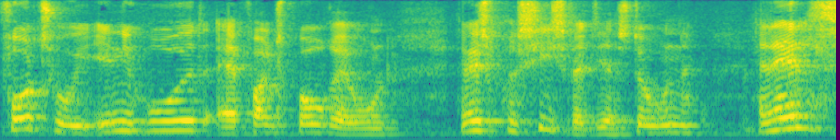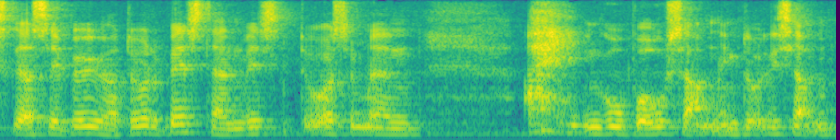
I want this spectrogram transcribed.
foto ind i hovedet af folks bogreol. Han vidste præcis, hvad de har stående. Han elskede at se bøger. Det var det bedste, han vidste. Det var simpelthen ej, en god bogsamling. Det var ligesom,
